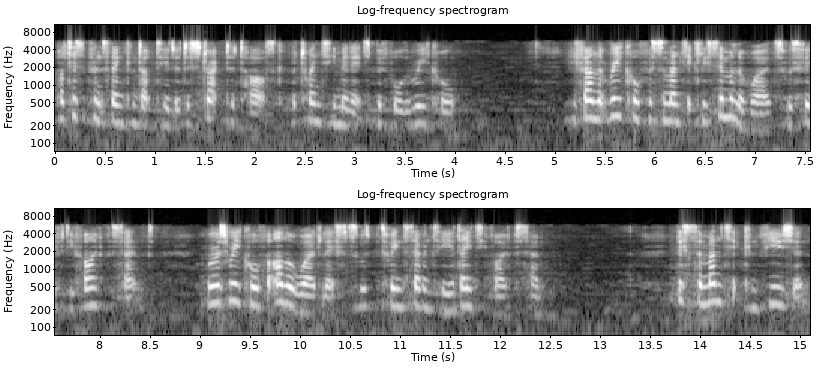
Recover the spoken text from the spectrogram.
Participants then conducted a distractor task for 20 minutes before the recall. He found that recall for semantically similar words was 55%, whereas recall for other word lists was between 70 and 85%. This semantic confusion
